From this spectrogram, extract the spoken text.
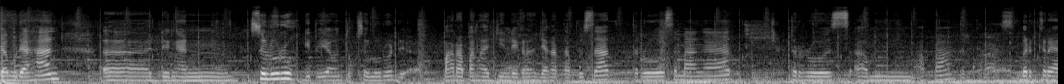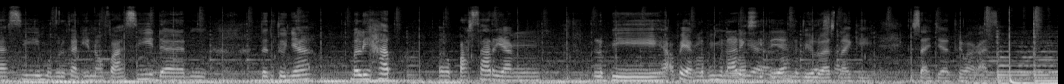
mudah-mudahan eh, dengan seluruh gitu ya untuk seluruh eh, para pengrajin Dekra Jakarta Pusat terus semangat terus um, apa berkreasi memberikan inovasi dan tentunya melihat uh, pasar yang lebih apa yang lebih menarik Luas gitu ya. ya lebih lebih luas luas lagi. Itu saja. Terima kasih.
